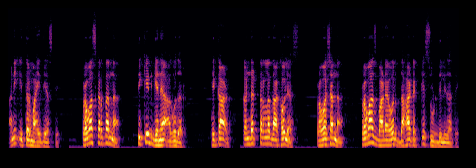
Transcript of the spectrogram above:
आणि इतर माहिती असते. प्रवास करताना तिकीट घेण्याअगोदर हे कार्ड कंडक्टरला दाखवल्यास प्रवाशांना प्रवास भाड्यावर दहा टक्के सूट दिली जाते.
